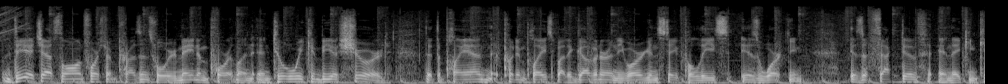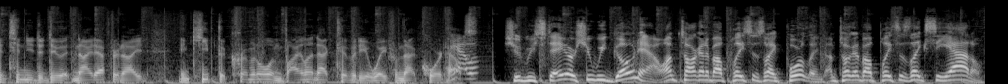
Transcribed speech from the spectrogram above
DHS law enforcement presence will remain in Portland until we can be assured that the plan put in place by the governor and the Oregon State Police is working, is effective, and they can continue to do it night after night and keep the criminal and violent activity away from that courthouse. Should we stay or should we go now? I'm talking about places like Portland. I'm talking about places like Seattle.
